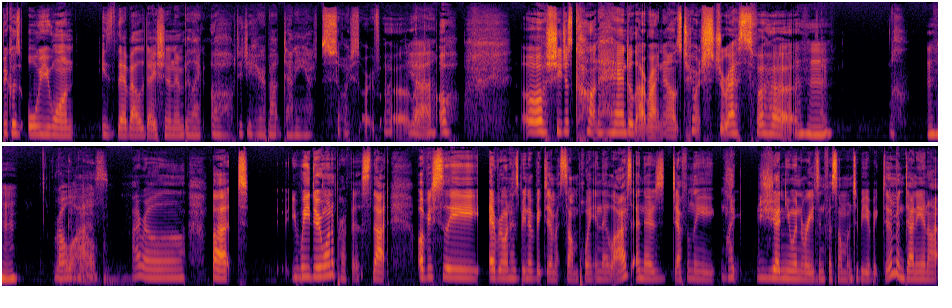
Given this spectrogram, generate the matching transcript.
because all you want is their validation and be like, oh, did you hear about Dani? I'm so sorry for her. Like, Yeah. oh, oh, she just can't handle that right now. It's too much stress for her. Mm-hmm. mm-hmm. Roll eyes. I roll. But we do want to preface that obviously everyone has been a victim at some point in their lives, and there's definitely like genuine reason for someone to be a victim. And Dani and I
